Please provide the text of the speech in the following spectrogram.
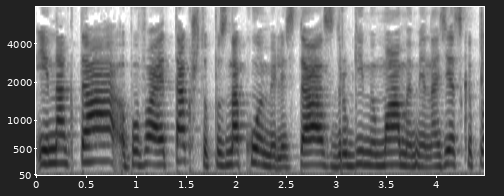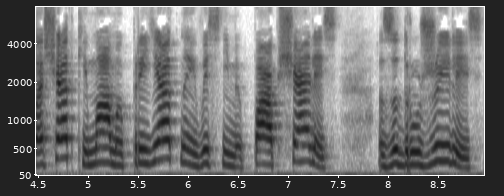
Иногда бывает так, что познакомились, да, с другими мамами на детской площадке, мамы приятные, вы с ними пообщались, задружились,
